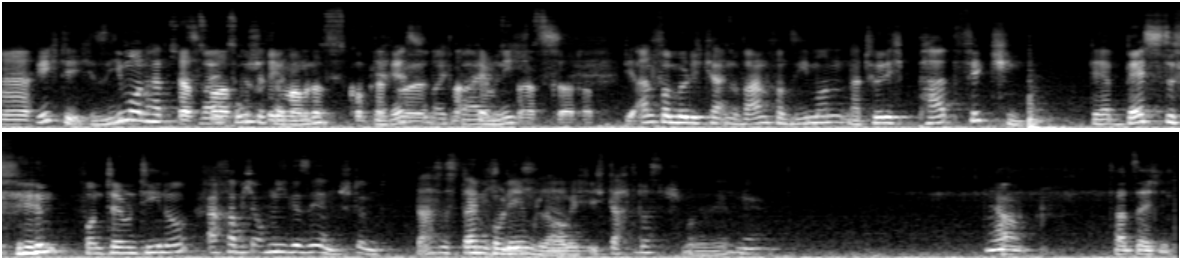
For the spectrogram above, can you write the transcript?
Nee. Richtig, Simon hat zwei Punkte verdient. das ist komplett Der Rest von euch beiden nichts. Die Antwortmöglichkeiten waren von Simon natürlich Pulp Fiction, der beste Film von Tarantino. Ach, habe ich auch nie gesehen, stimmt. Das ist dein Problem, glaube ja. ich. Ich dachte, du hast es schon mal gesehen. Nee. Ja, tatsächlich.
